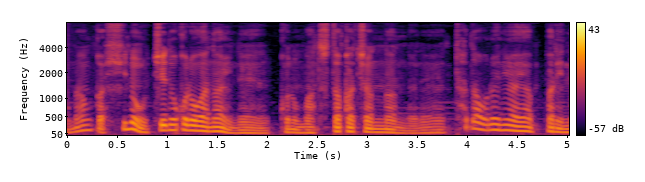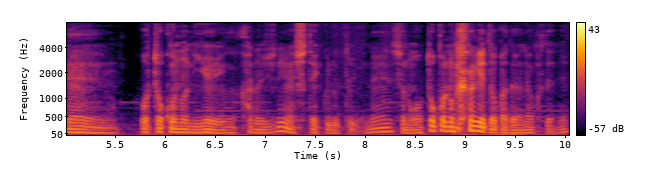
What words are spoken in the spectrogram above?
うなんか火の打ちどころがないね。この松高ちゃんなんだね。ただ俺にはやっぱりね、男の匂いが彼女にはしてくるというね、その男の影とかではなくてね。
